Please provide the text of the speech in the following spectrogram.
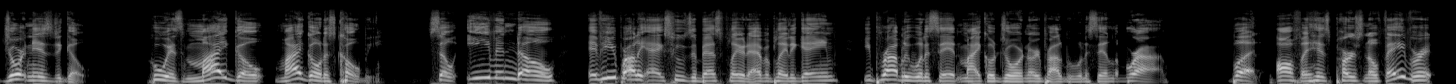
Jordan is the GOAT. Who is my GOAT? My GOAT is Kobe. So even though if he probably asked who's the best player to ever play the game, he probably would have said Michael Jordan or he probably would have said LeBron. But off of his personal favorite,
